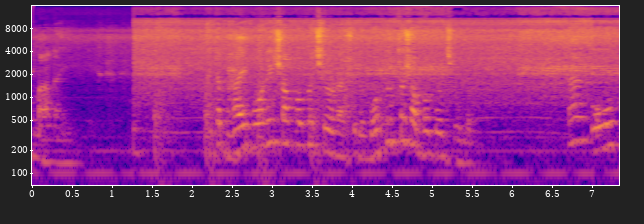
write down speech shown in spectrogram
মা নাই। একটা ভাই বোনের সম্পর্ক ছিল না শুধু, বন্ধুত্ব সম্পর্ক ছিল। হ্যাঁ ও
